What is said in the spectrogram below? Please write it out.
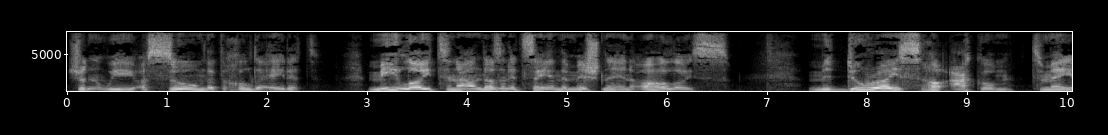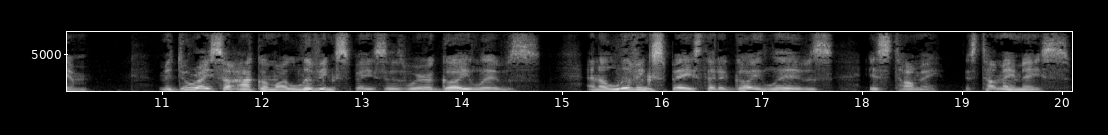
Shouldn't we assume that the chulda ate it? Mi loy tanan, doesn't it say in the Mishnah in Ohalois? Medurais ha'akum tmeim. Medurais ha'akum are living spaces where a guy lives, and a living space that a guy lives is tame, is tame mace.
